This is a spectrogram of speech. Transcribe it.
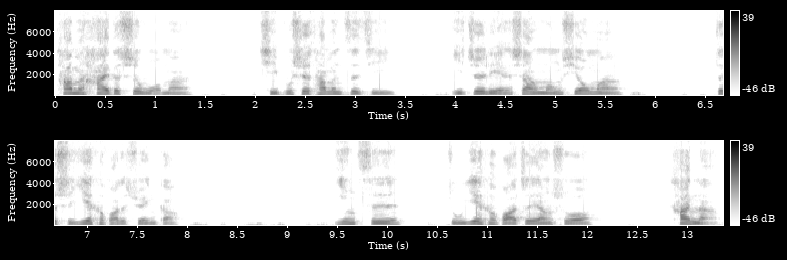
他们害的是我吗？岂不是他们自己以致脸上蒙羞吗？这是耶和华的宣告。因此，主耶和华这样说：看哪，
